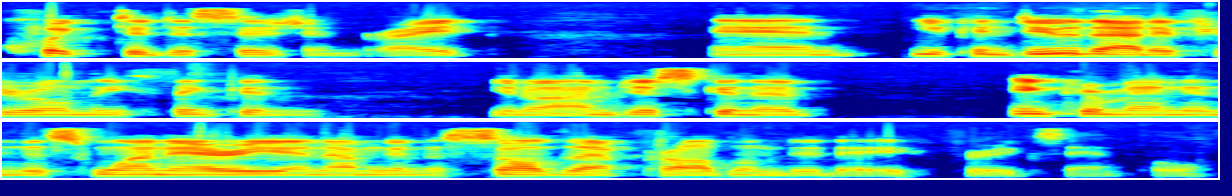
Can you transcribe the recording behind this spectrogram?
quick to decision. Right? And you can do that if you're only thinking, you know, I'm just going to increment in this one area and I'm going to solve that problem today, for example.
